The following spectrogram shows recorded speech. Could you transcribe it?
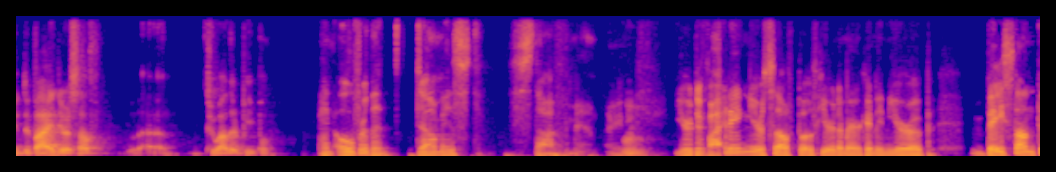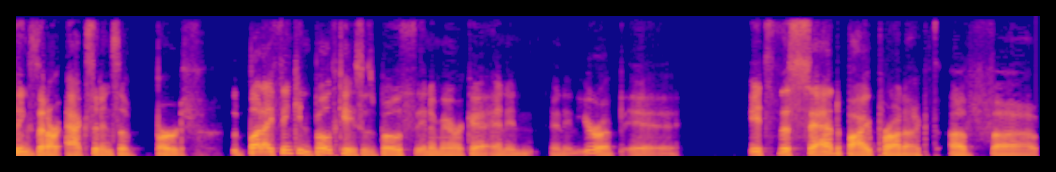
you divide yourself uh, to other people And over the dumbest stuff, man. I mean, Mm. you're dividing yourself both here in America and in Europe based on things that are accidents of birth. but I think in both cases, both in America and in and in Europe, uh, it's the sad byproduct of uh,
